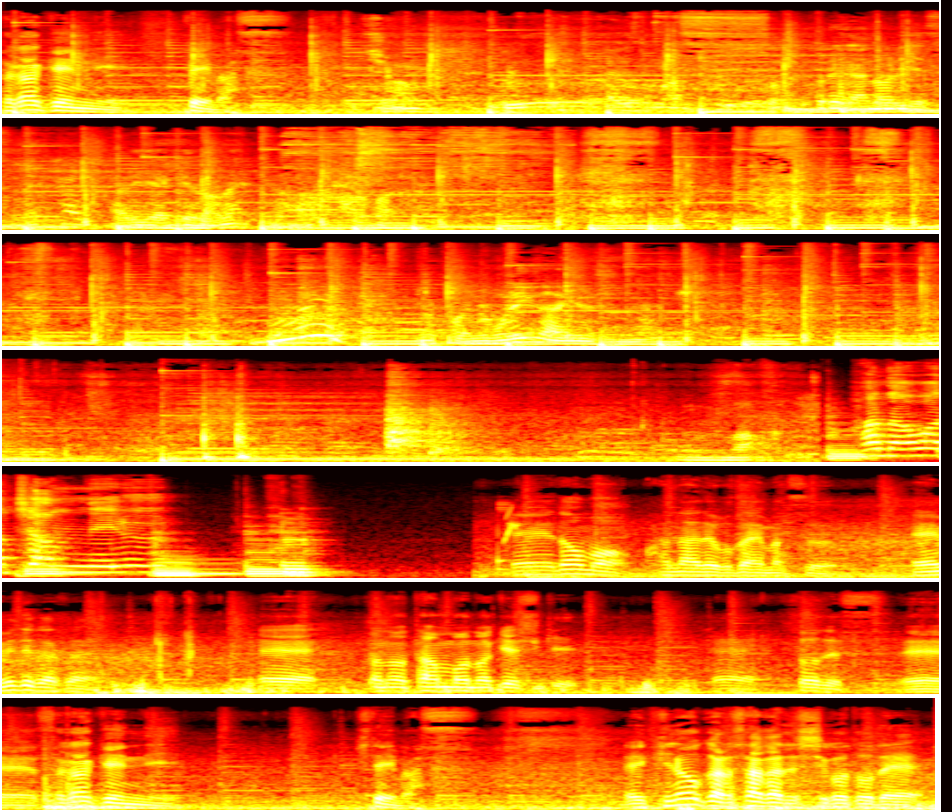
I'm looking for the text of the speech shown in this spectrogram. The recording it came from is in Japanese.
佐賀県に来ています。ジュンこれが海苔ですね、はい、有明のね。うんやっぱ海苔がいいですね。うま。花はチャンネル。えー、どうも花でございます、えー、見てください、えー、この田んぼの景色、えー、そうです、えー、佐賀県に来ています、えー、昨日から佐賀で仕事で、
